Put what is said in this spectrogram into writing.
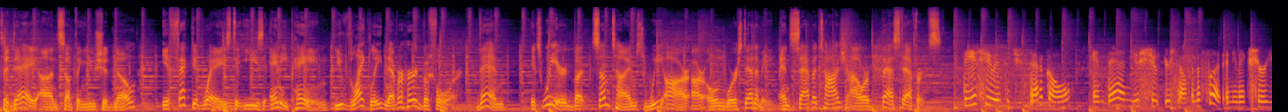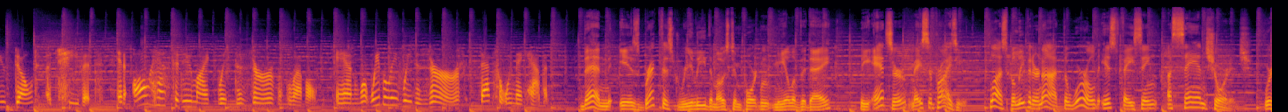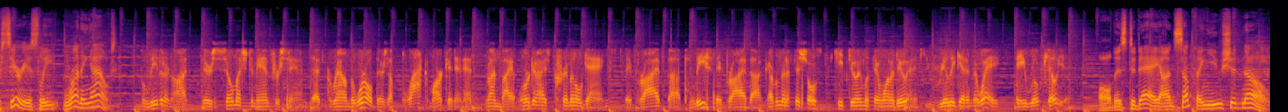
Today, on Something You Should Know effective ways to ease any pain you've likely never heard before. Then, it's weird, but sometimes we are our own worst enemy and sabotage our best efforts. The issue is that you set a goal and then you shoot yourself in the foot and you make sure you don't achieve it. It all has to do, Mike, with deserve level. And what we believe we deserve, that's what we make happen. Then, is breakfast really the most important meal of the day? The answer may surprise you. Plus, believe it or not, the world is facing a sand shortage. We're seriously running out. Believe it or not, there's so much demand for sand that around the world there's a black market in it run by organized criminal gangs. They bribe uh, police, they bribe uh, government officials keep doing what they want to do, and if you really get in their way, they will kill you. All this today on Something You Should Know.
